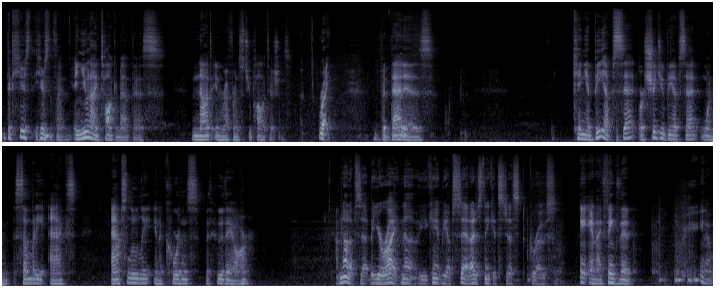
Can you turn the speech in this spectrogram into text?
but here's here's the thing, and you and I talk about this not in reference to politicians, Right. but that is can you be upset or should you be upset when somebody acts absolutely in accordance with who they are. I'm not upset, but you're right. No, you can't be upset. I just think it's just gross. And I think that, you know,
